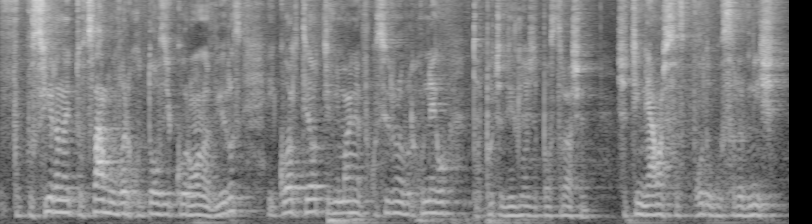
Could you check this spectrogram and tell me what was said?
фокусирането само върху този коронавирус и когато цялото ти внимание е фокусирано върху него, той почва да изглежда по-страшен, защото ти нямаш с какво да го сравниш.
